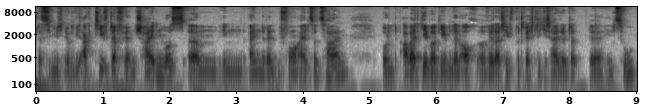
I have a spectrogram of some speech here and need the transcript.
dass ich mich irgendwie aktiv dafür entscheiden muss, ähm, in einen Rentenfonds einzuzahlen. Und Arbeitgeber geben dann auch relativ beträchtliche Teile äh, hinzu.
